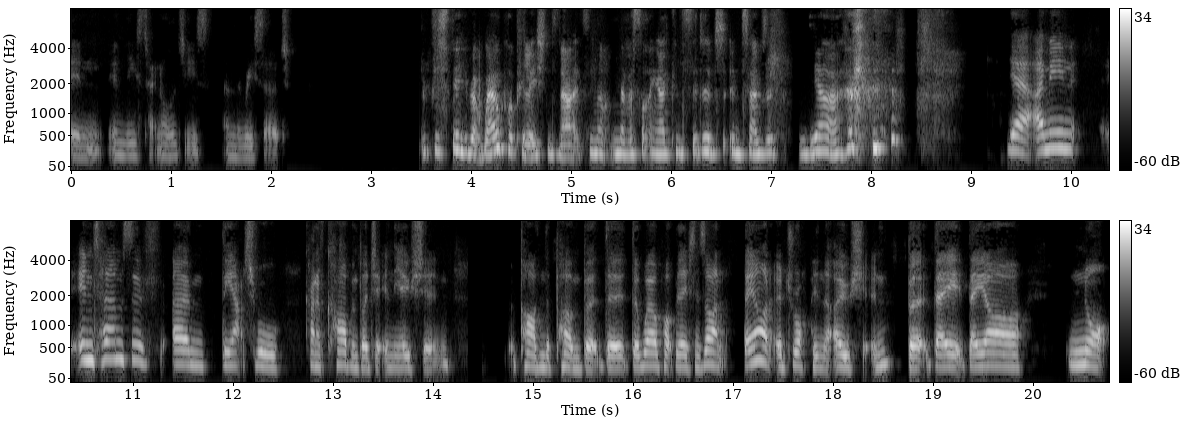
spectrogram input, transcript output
in in these technologies and the research. Just thinking about whale populations now, it's not never something I considered in terms of yeah. yeah, I mean, in terms of um, the actual kind of carbon budget in the ocean, pardon the pun, but the, the whale populations aren't they aren't a drop in the ocean, but they they are not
